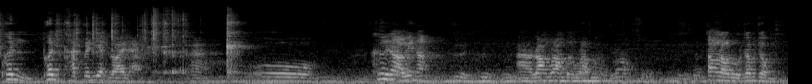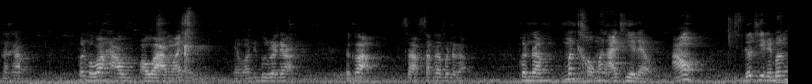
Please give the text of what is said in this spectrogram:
เพื่อนเพื่อนคัดไปเรียบร้อยแล้วอ่าโอ้คือเนาะวินเนาะคือคือคืออ่าลองลองเบิ่งลองเบิ่ง รอบสูงต้องรอดูท่านผู้ชมนะครับ เพื่อนบอกว่าให้เอาเอาวางไว้ในวันที่บึ้งไว้เนี่ยแล้วก็ซับซับแล้วก็ เพื่อนว่ามันเข่ามาหลายทีแล้ว เอาเดี๋ยวทีได้เบิ้ง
